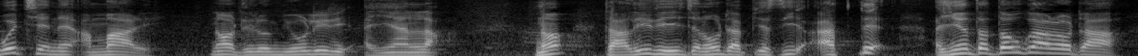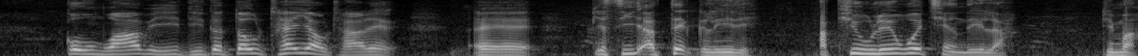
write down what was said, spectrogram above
ဝစ်ချင်တဲ့အမတွေနော်ဒီလိုမျိုးလေးတွေအရန်လှနော်ဒါလေးတွေကျွန်တော်တို့ဒါပစ္စည်းအသက်အရင်တတုတ်ကတော့ဒါကုံသွားပြီဒီတတုတ်ထက်ရောက်ထားတဲ့အဲပစ္စည်းအသက်ကလေးတွေအဖြူလေးဝစ်ချင်သေးလား ဒီမှာ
